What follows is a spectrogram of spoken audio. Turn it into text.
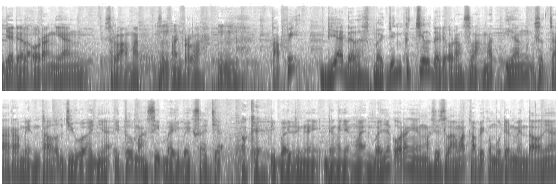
dia adalah orang yang selamat, survivor lah. Mm-mm. Tapi dia adalah sebagian kecil dari orang selamat yang secara mental jiwanya itu masih baik-baik saja Oke. dibanding dengan, dengan yang lain. Banyak orang yang masih selamat tapi kemudian mentalnya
